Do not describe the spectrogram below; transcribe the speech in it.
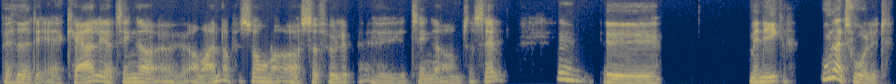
hvad hedder det, er kærlig og tænker øh, om andre personer, og selvfølgelig øh, tænker om sig selv. Mm. Øh, men ikke unaturligt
